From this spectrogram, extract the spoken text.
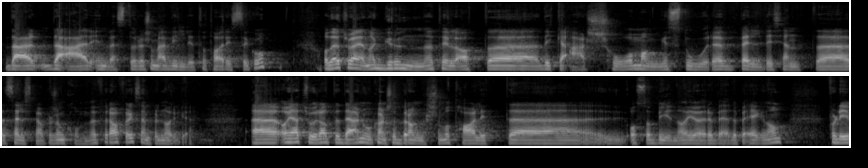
Der det er investorer som er villige til å ta risiko. Og det tror jeg er en av grunnene til at eh, det ikke er så mange store, veldig kjente selskaper som kommer fra f.eks. Norge. Eh, og jeg tror at det er noe kanskje bransjen må ta litt eh, Også begynne å gjøre bedre på egen hånd. Fordi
